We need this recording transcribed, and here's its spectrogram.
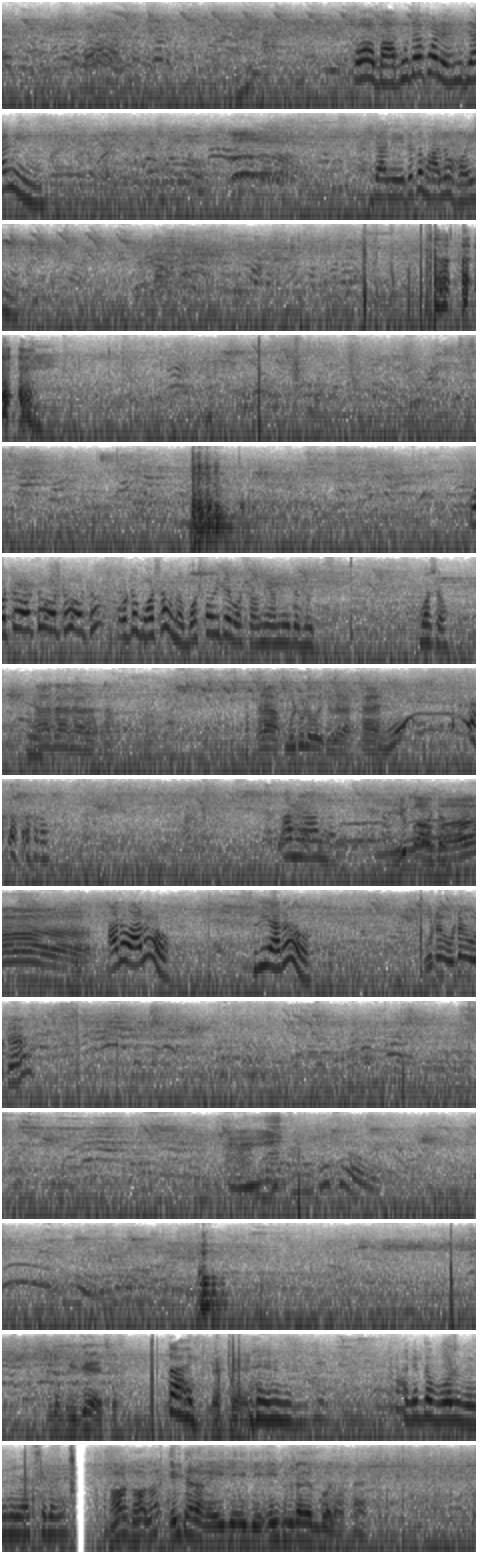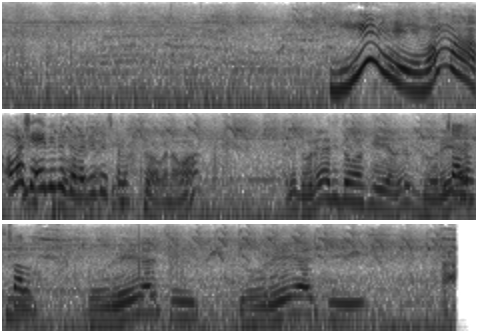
ও বাবুদা করে আমি জানি। জানি এটা তো ভালো হয়নি। ওঠো ওঠো ওঠো ওঠো ওঠো বসাও না বসাও ওইটাই বসাও আমি আমি এটা ধরছি। বসাও। দাঁড়া দাঁড়া দাঁড়া উল্টো উল্টো বসে দাঁড়া হ্যাঁ। আর আর না এ বাবা। আরও আরও। শ্রী আরও। ওটা ওটা ওটা। পুরো ভিজে গেছে। তাই? আগে তো বলবে ভেজা ছিল ধর ধর ধর এইটা লাগে এই যে এই যে এই দুটোটাকে করে ধর হ্যাঁ। ইয়ে মাম্মা আবার সেই দিতে চলো দিতে চলো। কিচ্ছু হবে না মা। আমি ধরে আছি তোমাকে আমি ধরে আছি ধরে আছি ধরে আছি।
